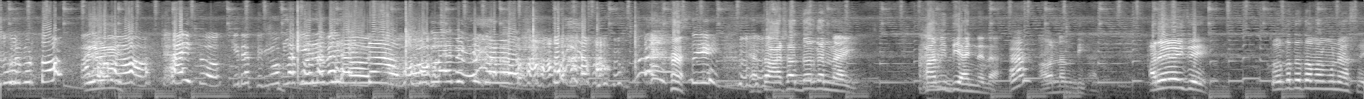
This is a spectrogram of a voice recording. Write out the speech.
স্কুলে পড়তো? তাই তো। কিরা তুমি মোগলা করে না? মোগলা বিক্রি করো এত আসার দরকার নাই। আমি দিহাইন না না। হ্যাঁ? আমার নাম দিহান আরে এই যে তোর কথা তো আমার মনে আছে।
